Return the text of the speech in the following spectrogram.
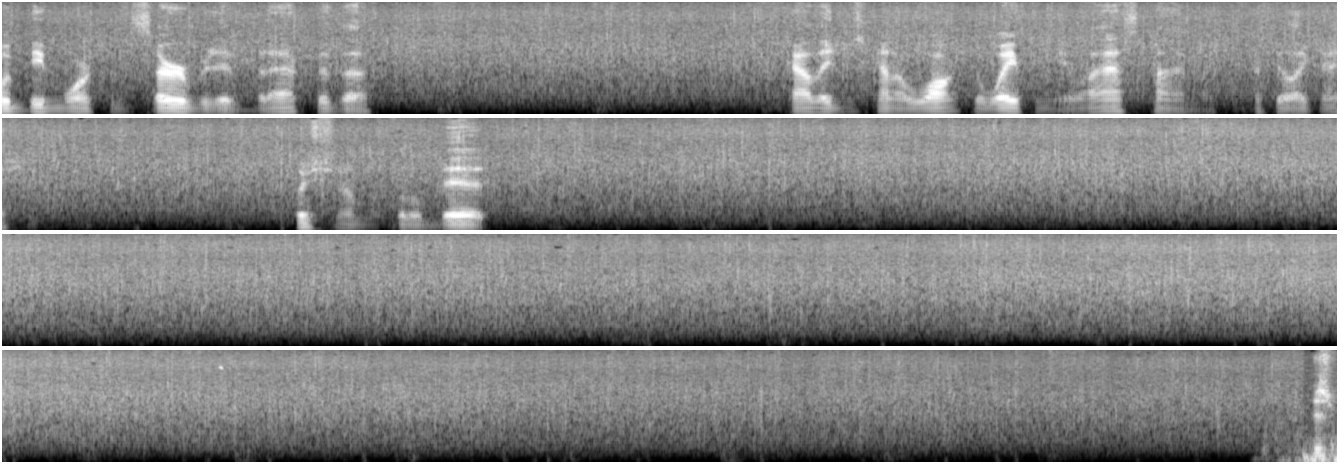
Would be more conservative, but after the how they just kind of walked away from me last time, I, I feel like I should push them a little bit. Just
